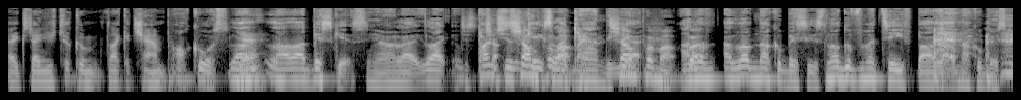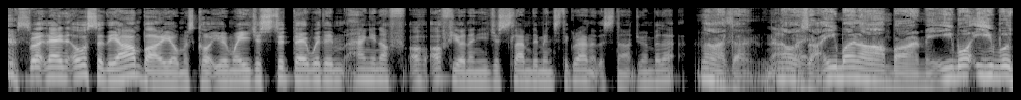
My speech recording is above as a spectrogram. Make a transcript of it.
exchange. You took them like a champ. Of course, like, Yeah. like, like biscuits, you know, like like Just punches ch- and kicks like up, mate. candy. Chomp them up, I love I love knuckle biscuits. Not good for my teeth, but I like knuckle biscuits. But then also the armbar he almost caught you in, where you just stood there with him hanging off, off off you, and then you just slammed him into the ground at the start. Do you remember that? no, I don't. No, No, it's like, he won't armbar me. He wa- he was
